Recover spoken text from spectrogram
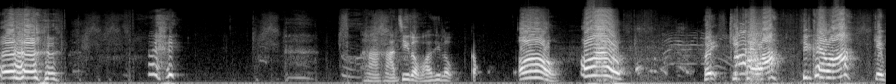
เออหาหาที่หลบหาที่หลบโอ้โอ้เฮ้ยคิดใครวะ คิดใครวะ เก็บ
